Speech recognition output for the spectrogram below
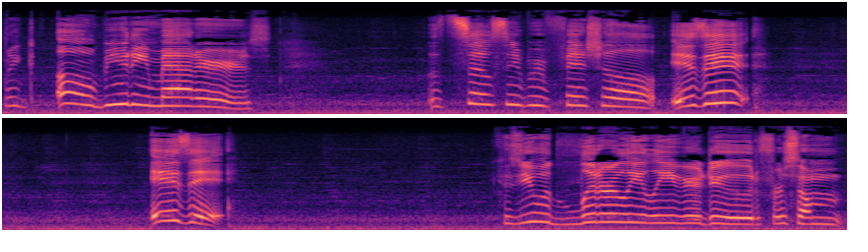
Like, oh, beauty matters. It's so superficial. Is it? Is it? Because you would literally leave your dude for some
